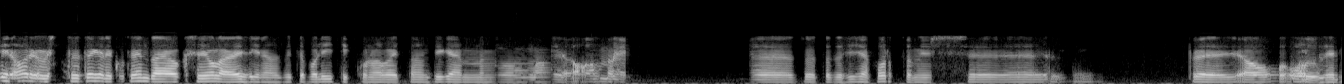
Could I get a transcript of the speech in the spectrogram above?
Eino Harju vist tegelikult enda jaoks ei ole esinenud mitte poliitikuna, vaid ta on pigem nagu amet, äh, töötades ise Fortumis äh, ja olles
